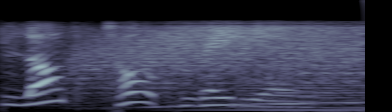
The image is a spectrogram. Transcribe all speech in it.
Blog Talk Radio.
